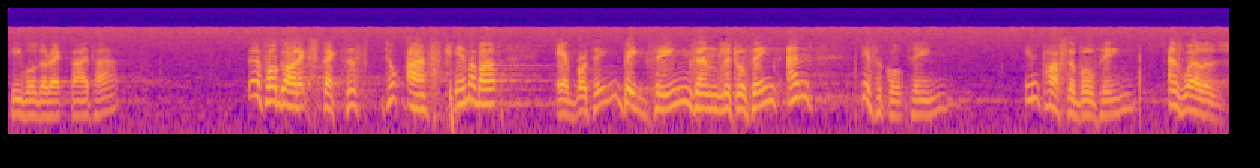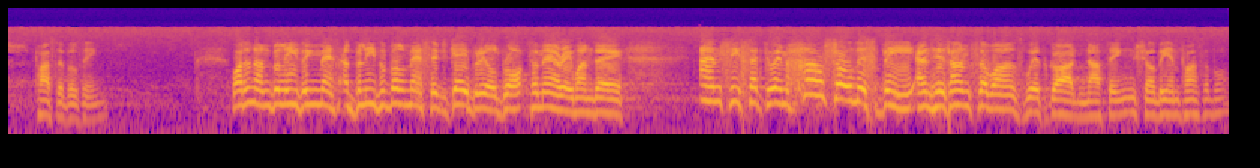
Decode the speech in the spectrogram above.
he will direct thy path. Therefore, God expects us to ask Him about everything, big things and little things, and difficult things, impossible things, as well as possible things. What an unbelieving, mes- unbelievable message Gabriel brought to Mary one day. And she said to him, How shall this be? And his answer was, With God nothing shall be impossible.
